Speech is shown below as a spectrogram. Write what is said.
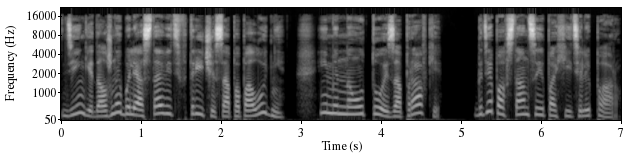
деньги должны были оставить в три часа пополудни именно у той заправки, где повстанцы и похитили пару.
